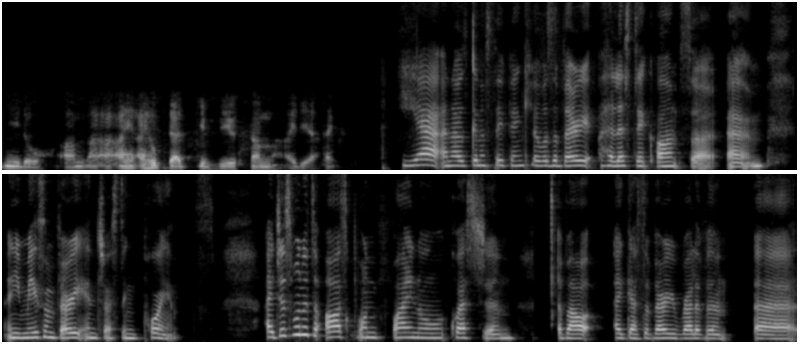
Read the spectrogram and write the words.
needle. Um, I, I hope that gives you some idea. Thanks. Yeah, and I was going to say thank you. It was a very holistic answer, um, and you made some very interesting points. I just wanted to ask one final question about, I guess, a very relevant uh,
